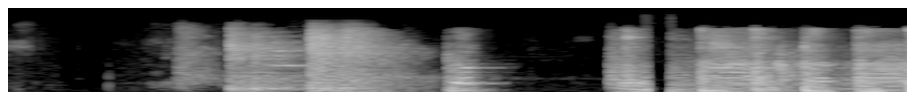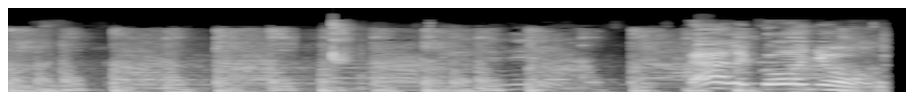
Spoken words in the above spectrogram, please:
Coño.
